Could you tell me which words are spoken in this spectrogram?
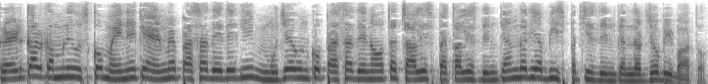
क्रेडिट कार्ड कंपनी उसको महीने के एंड में पैसा दे देगी, मुझे उनको पैसा देना होता है चालीस पैंतालीस दिन के अंदर या बीस पच्चीस दिन के अंदर, जो भी बात हो।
